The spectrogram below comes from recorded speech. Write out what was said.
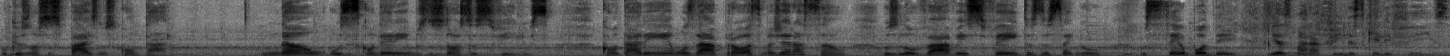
o que os nossos pais nos contaram, não os esconderemos dos nossos filhos. Contaremos à próxima geração os louváveis feitos do Senhor, o seu poder e as maravilhas que ele fez.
